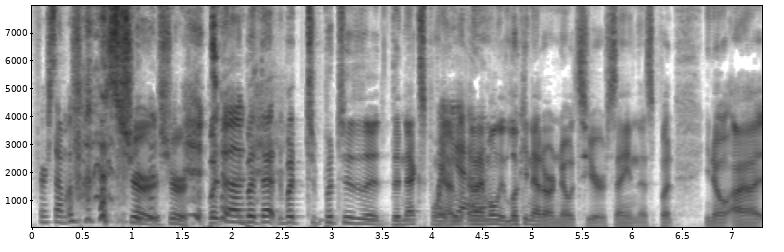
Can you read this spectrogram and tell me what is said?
for some of us. Sure, sure. But but that but to put to the the next point, I'm, and I'm only looking at our notes here saying this, but you know, uh,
